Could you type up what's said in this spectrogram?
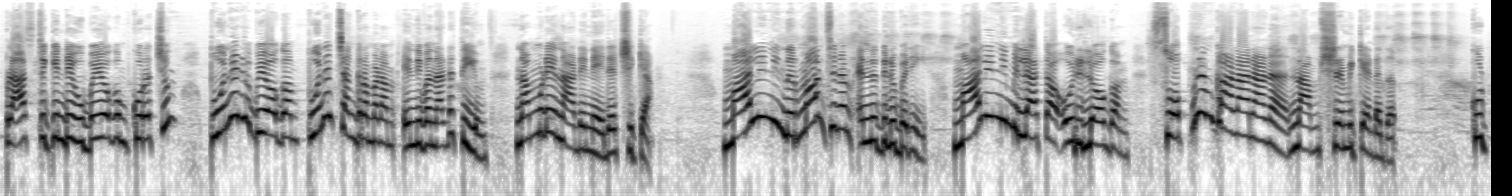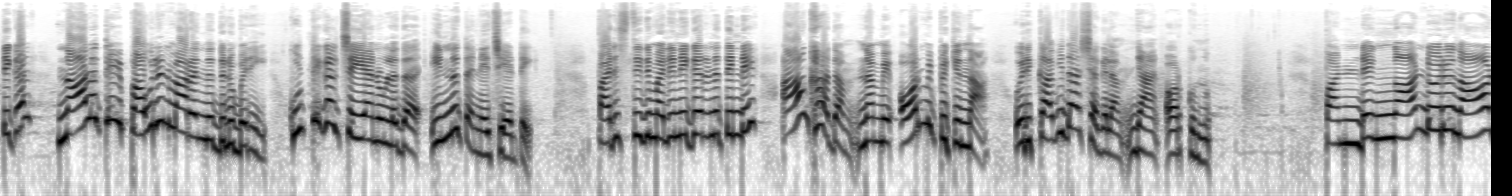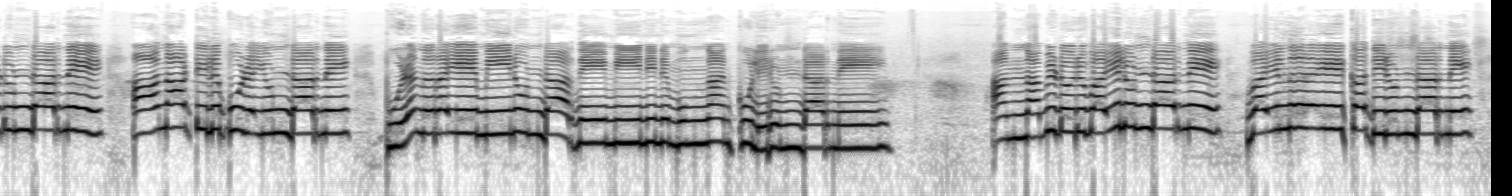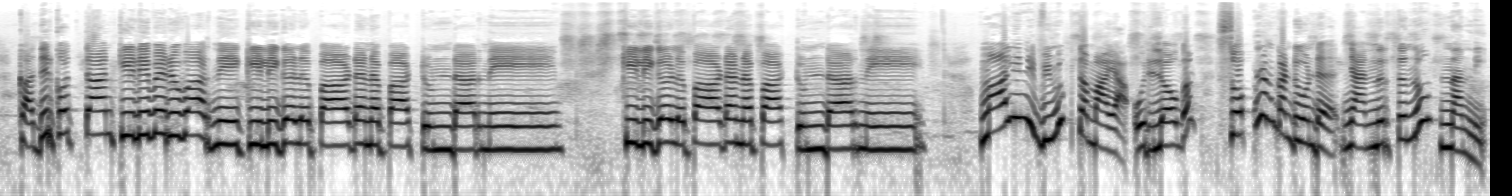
പ്ലാസ്റ്റിക്കിന്റെ ഉപയോഗം കുറച്ചും പുനരുപയോഗം പുനഃചംക്രമണം എന്നിവ നടത്തിയും നമ്മുടെ നാടിനെ രക്ഷിക്കാം. മാലിന്യ നിർമ്മാർജനം എന്നതിലുപരി മാലിന്യമില്ലാത്ത ഒരു ലോകം സ്വപ്നം കാണാനാണ് നാം ശ്രമിക്കേണ്ടത്. കുട്ടികൾ നാളത്തെ പൗരന്മാർ എന്നതിലുപരി കുട്ടികൾ ചെയ്യാനുള്ളത് ഇന്ന് തന്നെ ചെയ്യട്ടെ. പരിസ്ഥിതി മലിനീകരണത്തിന്റെ ആഘാതം നമ്മെ ഓർമ്മിപ്പിക്കുന്ന ഒരു കവിതാശകലം ഞാൻ ഓർക്കുന്നു. പണ്ടെങ്ങാണ്ടൊരു നാടുണ്ടാർന്നേ ആ നാട്ടിൽ പുഴയുണ്ടാർന്നേ പുഴ നിറയെ മീനുണ്ടാർന്നേ മീനിന് മുങ്ങാൻ കുളിരുണ്ടാർന്നേ. അന്നവിടൊരു വയലുണ്ടാർന്നേ കതിർ കൊത്താൻ കിളി വരുവാർന്നേ കിളികൾ പാടന പാട്ടുണ്ടാർന്നേ കിളികൾ പാടന പാട്ടുണ്ടാർന്നേ മാലിന്യ വിമുക്തമായ ഒരു ലോകം സ്വപ്നം കണ്ടുകൊണ്ട് ഞാൻ നിർത്തുന്നു നന്ദി.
